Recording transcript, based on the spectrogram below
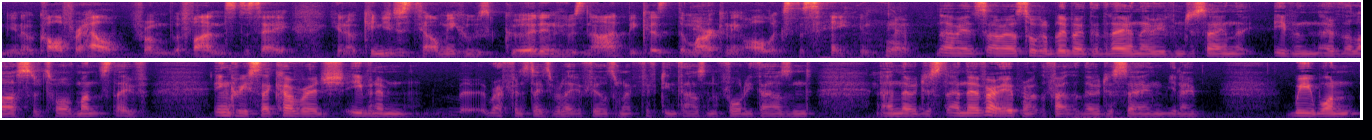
you know call for help from the funds to say, you know, can you just tell me who's good and who's not because the marketing all looks the same. Yeah. I mean, I was talking to Bloomberg the other day, and they were even just saying that even over the last 12 months, they've increased their coverage, even in reference data related fields from like 15,000 to 40,000. And they were just, and they're very open about the fact that they were just saying, you know, we want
